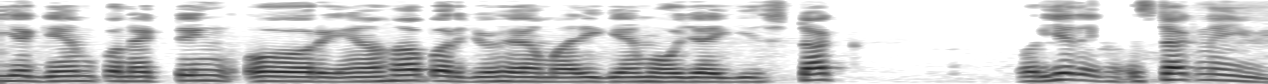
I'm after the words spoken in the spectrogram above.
یہ گیم کنیکٹنگ اور یہاں پر جو ہے ہماری گیم ہو جائے گی اسٹک اور یہ دیکھیں اسٹک نہیں ہوئی۔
